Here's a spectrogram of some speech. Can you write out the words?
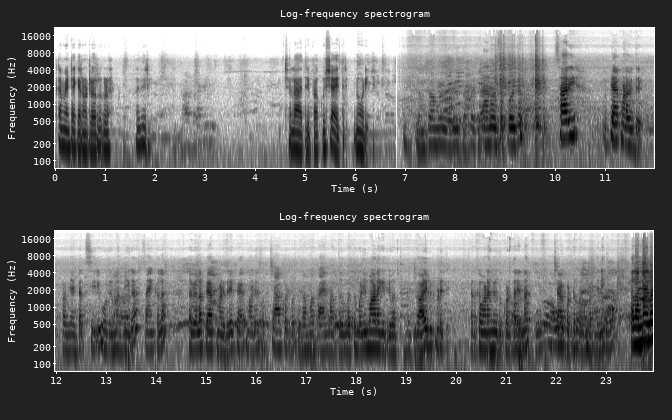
ಕಮೆಂಟ್ ಹಾಕ್ಯಾರ ನೋಡ್ರಿ ಅವರು ಕೂಡ. ಅದೇ ರೀ. ಚಲೋ ಆಯ್ತ್ರಿಪ್ಪ ಖುಷಿ ಆಯ್ತು ರೀ ನೋಡಿ. ನಾನು ಒಂದು ಸ್ವಲ್ಪ ಇದು ಸಾರಿ ಪ್ಯಾಕ್ ಮಾಡವಿದ್ರಿ. ಒಂದು ಎಂಟತ್ತು ಸೀರೆ ಹೋದ್ರಿ ಮತ್ತೀಗ ಈಗ ಸಾಯಂಕಾಲ. ಅವೆಲ್ಲ ಪ್ಯಾಕ್ ಮಾಡಿದ್ರಿ, ಪ್ಯಾಕ್ ಮಾಡಿ ಸ್ವಲ್ಪ ಚಹಾ ಕೊಟ್ಬಿಡ್ತೀವಿ ನಮ್ಮ ಟೈಮ್ ಆಯ್ತು ಮತ್ತು ಮಳೆ ಮಾಡಾಗೈತ್ರಿ ಇವತ್ತು. ಗಾಳಿ ಬಿಟ್ಬಿಡೈತಿ. ಅದಕ್ಕೆ ಒಣ ಮಿರ್ದು ಕೊಡ್ತಾರೆ ಇನ್ನ. ಚಹಾ ಕೊಟ್ಟು ತೊಗೊಂಡ್ಬರ್ತೀನಿ. ಅದು ಅನ್ನ ಎಲ್ಲ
